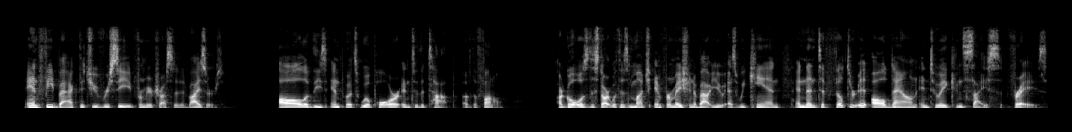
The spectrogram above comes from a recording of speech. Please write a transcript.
and feedback that you've received from your trusted advisors. All of these inputs will pour into the top of the funnel. Our goal is to start with as much information about you as we can and then to filter it all down into a concise phrase.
